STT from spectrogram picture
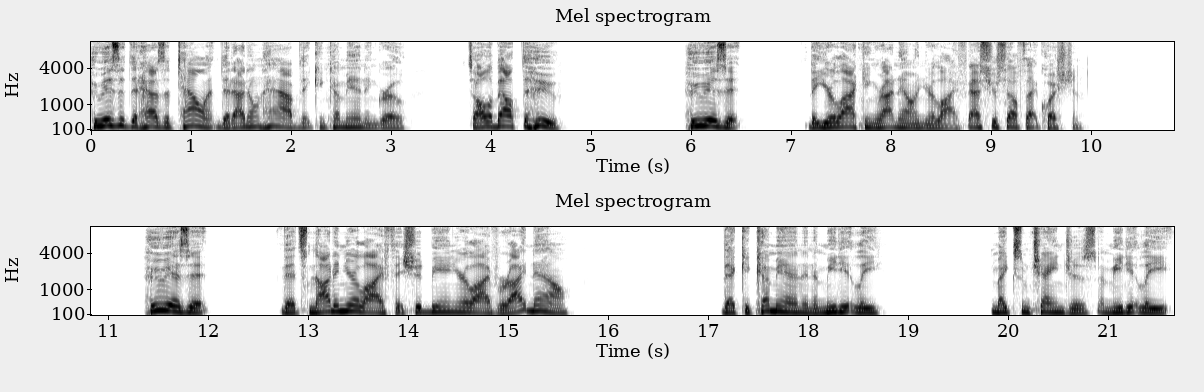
Who is it that has a talent that I don't have that can come in and grow? It's all about the who. Who is it that you're lacking right now in your life? Ask yourself that question. Who is it that's not in your life that should be in your life right now that could come in and immediately make some changes, immediately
